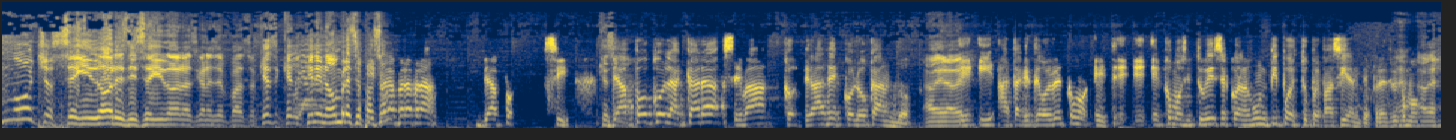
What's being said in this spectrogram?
muchos seguidores y seguidoras con ese paso. ¿Qué, tiene nombre ese paso? Espera, espera, espera. Sí, de a poco la cara se va, te vas descolocando. A ver, a ver. Eh, y hasta que te volvés como, este, eh, es como si estuvieses con algún tipo de estupefaciente. Pero es como... A ver.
